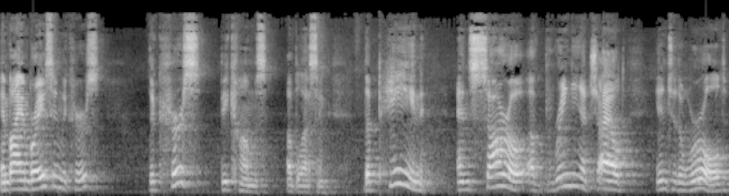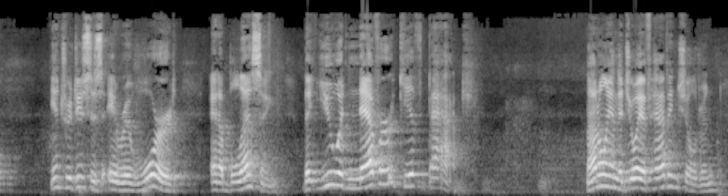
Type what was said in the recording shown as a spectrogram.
And by embracing the curse, the curse becomes a blessing. The pain and sorrow of bringing a child into the world introduces a reward and a blessing that you would never give back. Not only in the joy of having children,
